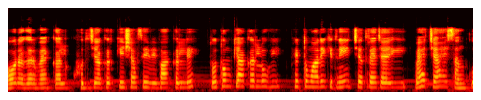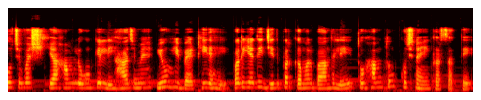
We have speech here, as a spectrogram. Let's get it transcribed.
और अगर वह कल खुद जाकर केशव से विवाह कर ले तो तुम क्या कर लोगी? फिर तुम्हारी कितनी इज़्ज़त रह जाएगी? वह चाहे संकोच वश या हम लोगों के लिहाज में यूँ ही बैठी रहे, पर यदि जिद पर कमर बाँध ले तो हम तुम कुछ नहीं कर सकते।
